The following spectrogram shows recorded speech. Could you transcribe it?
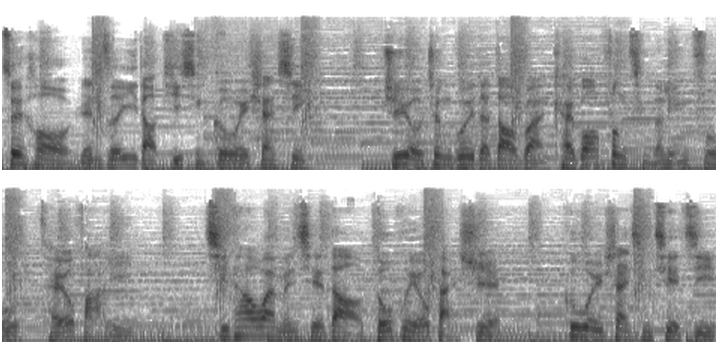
最后，仁泽义道提醒各位善信，只有正规的道观开光奉请的灵符才有法力，其他外门邪道都会有反噬。各位善信切记，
